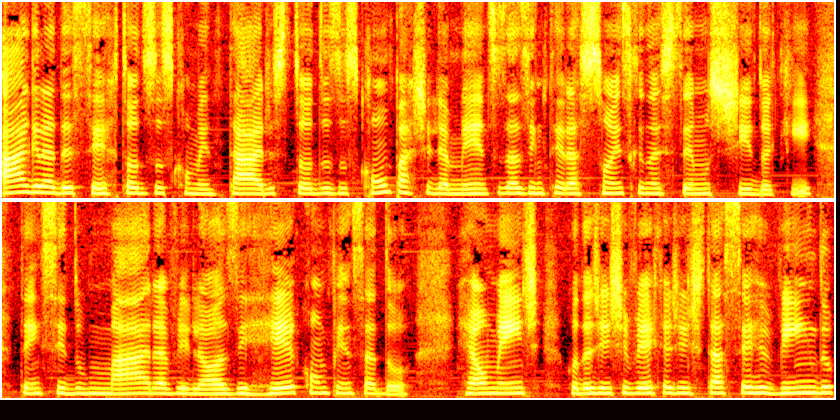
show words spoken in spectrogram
agradecer todos os comentários, todos os compartilhamentos, as interações que nós temos tido aqui. Tem sido maravilhosa e recompensadora recompensador. Realmente, quando a gente vê que a gente está servindo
